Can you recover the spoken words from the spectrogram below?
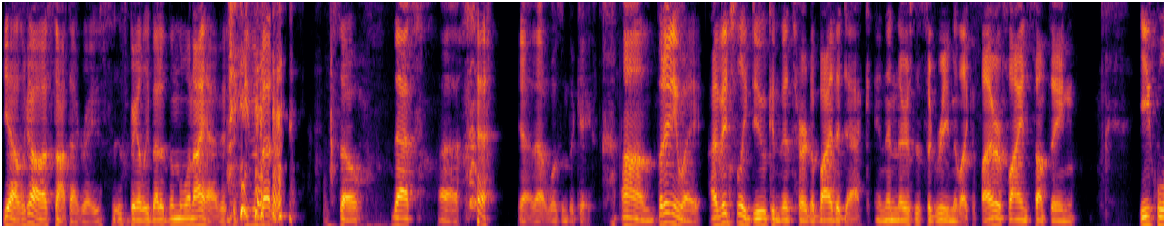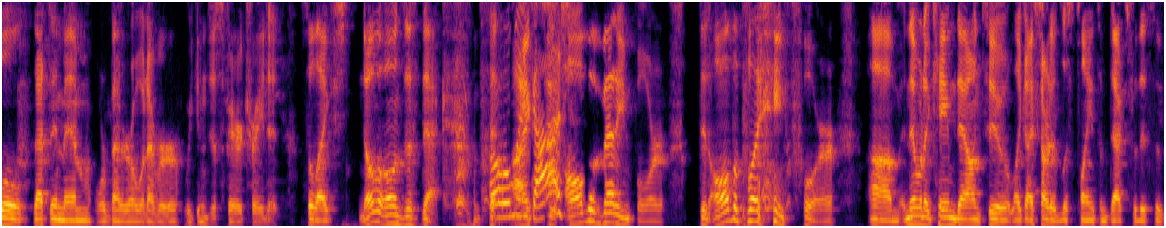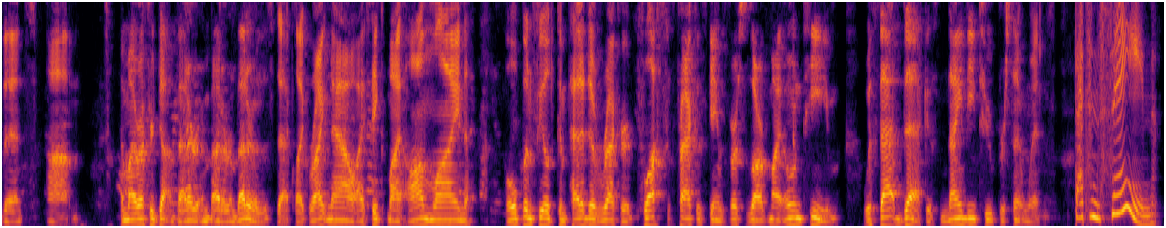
Yeah, I was like, oh, that's not that great. It's, it's barely better than the one I have, if it's even better. so that's uh, yeah, that wasn't the case. Um, but anyway, I eventually do convince her to buy the deck, and then there's this agreement like if I ever find something equal that's MM or better or whatever, we can just fair trade it. So like Nova owns this deck. Oh my I did gosh. all the vetting for, did all the playing for. Um, and then when it came down to like I started just playing some decks for this event, um, and my record got better and better and better with this deck. Like right now, I think my online open field competitive record plus practice games versus our, my own team with that deck is 92% wins. That's insane.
